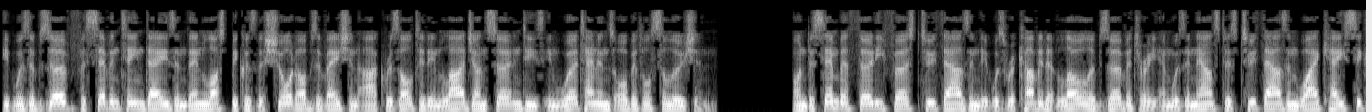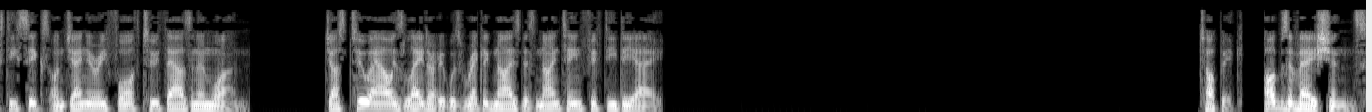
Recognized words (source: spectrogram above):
It was observed for 17 days and then lost because the short observation arc resulted in large uncertainties in Wirtanen's orbital solution. On December 31, 2000 it was recovered at Lowell Observatory and was announced as 2000 YK66 on January 4, 2001. Just two hours later it was recognized as 1950 DA. Observations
